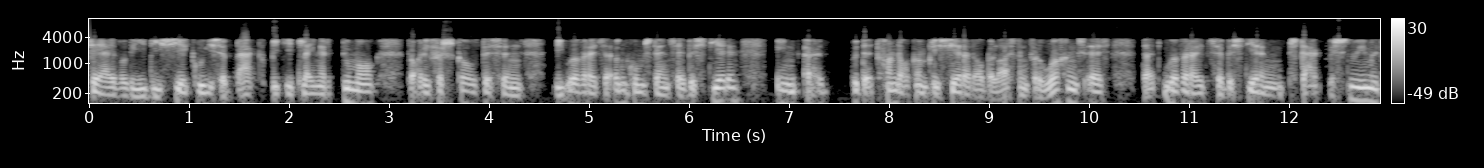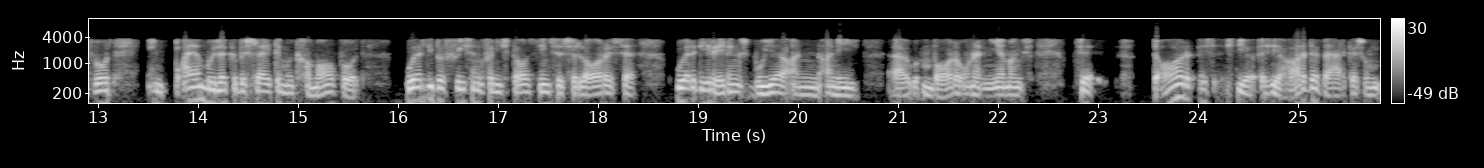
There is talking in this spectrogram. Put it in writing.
sê hy wil die die sekoe se back bietjie kleiner toemaak, daardie verskil tussen die owerheid se inkomste en sy besteding en uh, dit gaan dalk impliseer dat daar belastingverhogings is, dat owerheid se besteding sterk besnoei moet word en baie moeilike besluite moet gemaak word oor die bevriesing van die staatsdienste salarisse, oor die reddingsboeye aan aan die uh, openbare ondernemings. So, daar is is die is die harde werk is om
